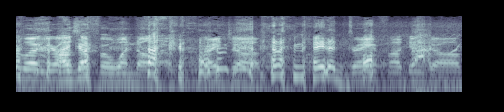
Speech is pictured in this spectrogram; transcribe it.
did work your ass off for one dollar. Great job. And I made a Great dollar. fucking job.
